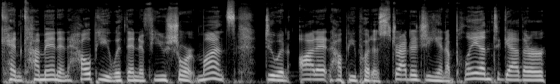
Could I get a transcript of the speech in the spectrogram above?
can come in and help you within a few short months do an audit help you put a strategy and a plan together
